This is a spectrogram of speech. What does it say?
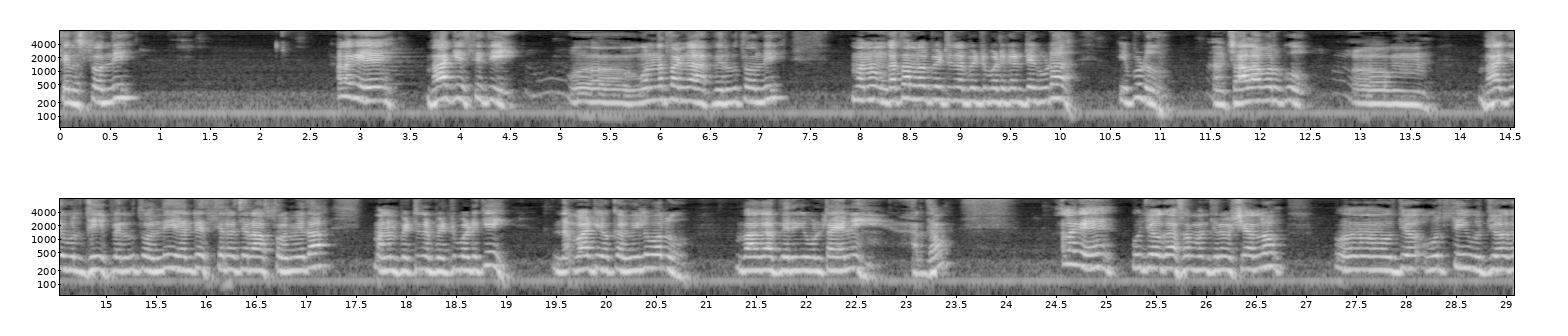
తెలుస్తోంది. అలాగే భాగ్యస్థితి ఉన్నతంగా పెరుగుతోంది. మనం గతంలో పెట్టిన పెట్టుబడి కంటే కూడా ఇప్పుడు చాలా వరకు భాగ్య వృద్ధి పెరుగుతోంది అంటే స్థిర చిరాస్తుల మీద మనం పెట్టిన పెట్టుబడికి వాటి యొక్క విలువలు బాగా పెరిగి ఉంటాయని అర్థం. అలాగే ఉద్యోగ సంబంధించిన విషయాల్లో ఉద్యో వృత్తి ఉద్యోగ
